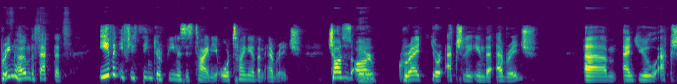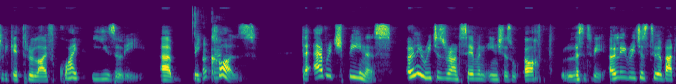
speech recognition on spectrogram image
bring home the fact that even if you think your penis is tiny or tinier than average, chances are great you're actually in the average, um, and you'll actually get through life quite easily uh, because the average penis only reaches around seven inches. Oh, listen to me. Only reaches to about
